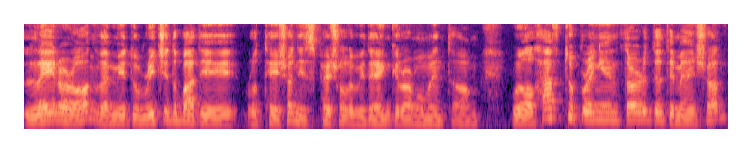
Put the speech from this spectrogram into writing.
later on, when we do rigid body rotation, especially with angular momentum, we'll have to bring in third dimension.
